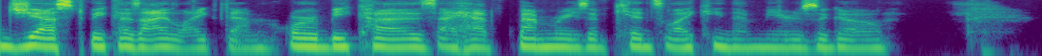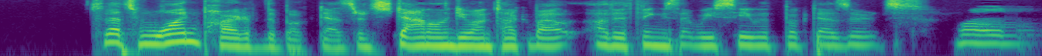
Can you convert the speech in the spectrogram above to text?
just because I like them or because I have memories of kids liking them years ago. So that's one part of the book deserts. Donalyn, do you want to talk about other things that we see with book deserts? Well,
